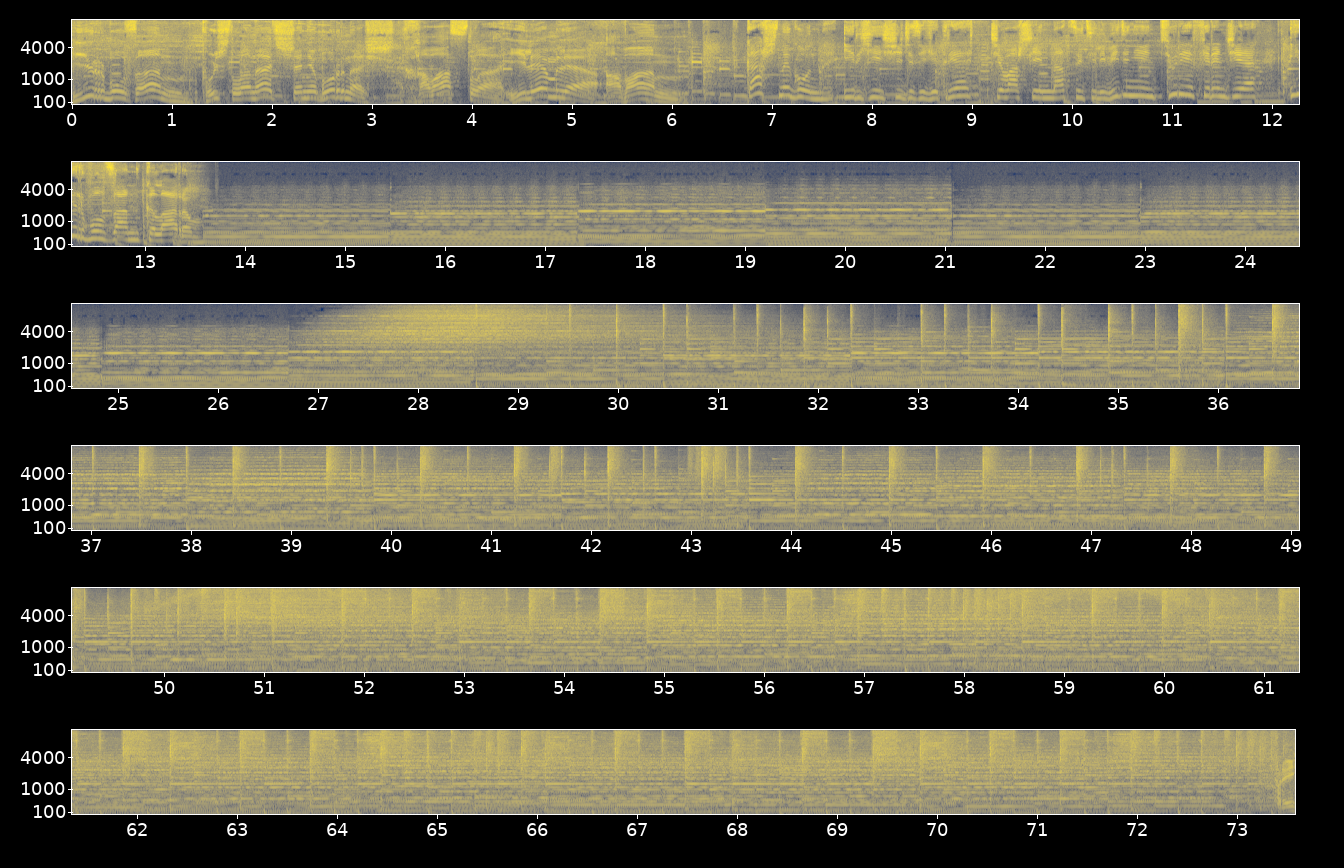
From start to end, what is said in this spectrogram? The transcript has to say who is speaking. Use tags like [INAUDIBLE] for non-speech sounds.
Speaker 1: Ир булсан, пушланать шәне бурнаш, хавасла, илемля, аван.
Speaker 2: Кашны гун ирхи шижезе кетре Чевашин наци телевидение тюре ференже ир булзан кыларым.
